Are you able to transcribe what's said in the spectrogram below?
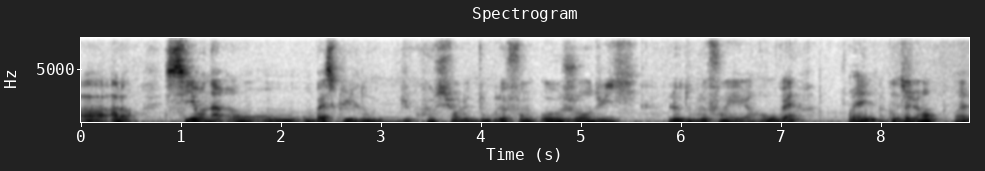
Euh, alors, si on, a, on, on- on bascule donc du coup sur le double fond, aujourd'hui le double fond est rouvert, Oui, Bien complètement. ouais.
